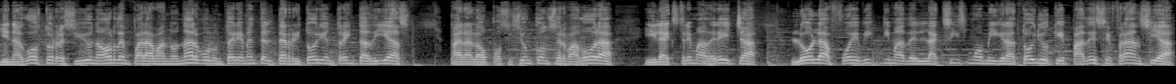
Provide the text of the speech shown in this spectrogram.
y en agosto recibió una orden para abandonar voluntariamente el territorio en 30 días. Para la oposición conservadora y la extrema derecha, Lola fue víctima del laxismo migratorio que padece Francia.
